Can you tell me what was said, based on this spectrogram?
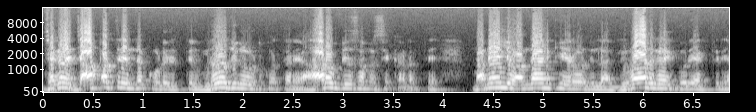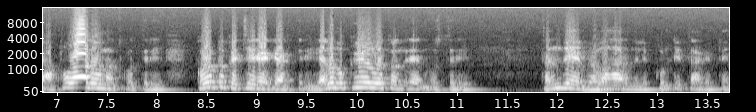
ಜಗಳ ಜಾಪತ್ರೆಯಿಂದ ಕೂಡಿರುತ್ತೆ, ವಿರೋಧಿಗಳು ಉಟ್ಕೋತಾರೆ ಆರೋಗ್ಯ ಸಮಸ್ಯೆ ಕಾಡುತ್ತೆ, ಮನೆಯಲ್ಲಿ ಹೊಂದಾಣಿಕೆ ಇರೋದಿಲ್ಲ, ವಿವಾದಗಳಿಗೆ ಗುರಿ ಆಗ್ತೀರಿ ಅಪವಾದವನ್ನು ಹೊತ್ಕೋತೀರಿ, ಕೋರ್ಟು ಕಚೇರಿ ಅಡ್ಡಾಡ್ತೀರಿ, ಎಲ್ಲವೂ ಕೀಳುವ ತೊಂದರೆ ಅನುಭವಿಸ್ತೀರಿ. ತಂದೆಯ ವ್ಯವಹಾರದಲ್ಲಿ ಕುಂಠಿತ ಆಗುತ್ತೆ.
